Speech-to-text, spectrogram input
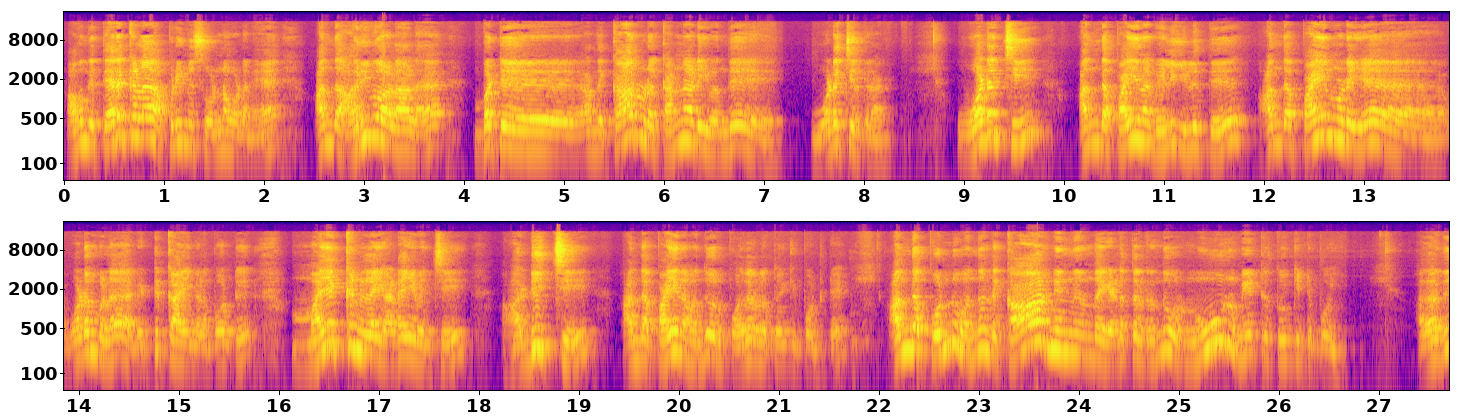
அவங்க திறக்கல அப்படின்னு சொன்ன உடனே அந்த அறிவாளால் பட்டு அந்த காரோட கண்ணாடி வந்து உடைச்சிருக்கிறாங்க. உடைச்சி அந்த பையனை வெளி இழுத்து அந்த பையனுடைய உடம்புல வெட்டுக்காயங்களை போட்டு மயக்க நிலை அடைய வச்சு அடித்து அந்த பையனை வந்து ஒரு புதரில் தூக்கி போட்டுட்டு அந்த பொண்ணு வந்து அந்த கார் நின்று இருந்த இடத்துல இருந்து ஒரு நூறு மீட்டர் தூக்கிட்டு போய் அதாவது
